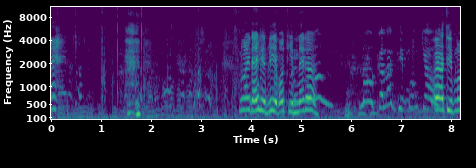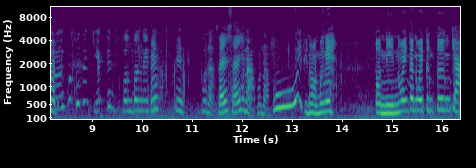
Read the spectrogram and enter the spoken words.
นี่หน่วยใดเรียบเรียบๆเอาทิมได้เด้อเรากำลังทิมของเจ้าเออทิมรวดเก็บจังเบิ่งเบิ่งในอื้อพี่พุ่นน่ะใส่ใส่พุ่นน่ะพุ่นน่ะอุ้ยพี่น้องมึงนี่ต้นนี้หน่วยแต่หน่วยตึงๆจ้ะ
